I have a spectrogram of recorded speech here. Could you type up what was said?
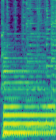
Música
